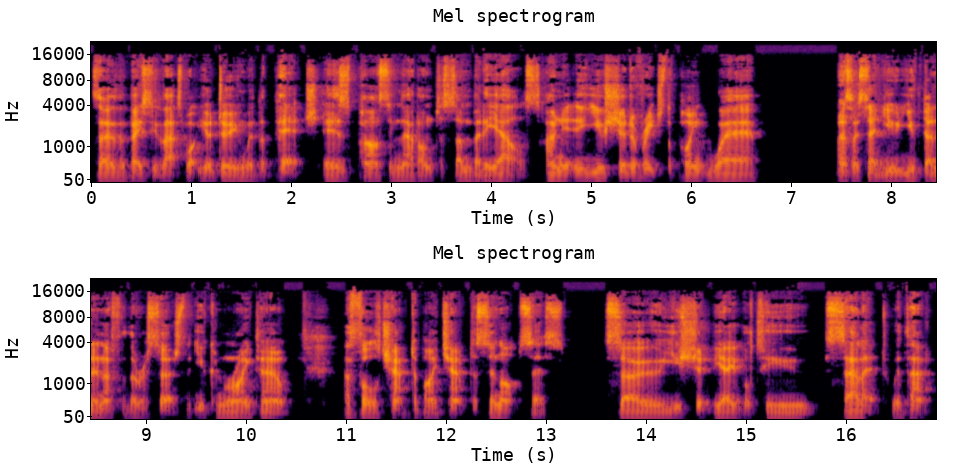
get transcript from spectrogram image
So the, basically, that's what you're doing with the pitch is passing that on to somebody else. I mean, you should have reached the point where, as I said, you you've done enough of the research that you can write out a full chapter by chapter synopsis. So you should be able to sell it with that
